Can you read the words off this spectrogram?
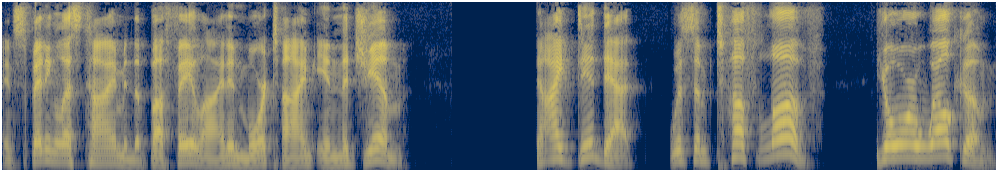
and spending less time in the buffet line and more time in the gym. Now, I did that with some tough love. You're welcome.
